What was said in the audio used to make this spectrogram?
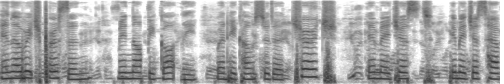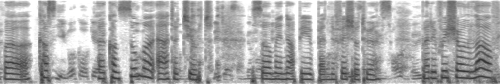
And a rich person may not be godly when he comes to the church. He may just he may just have a, a consumer attitude, so may not be beneficial to us. But if we show the love,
